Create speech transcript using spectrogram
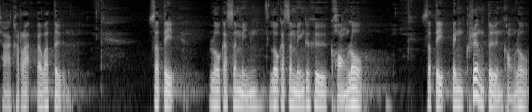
ชาคระแปลว่าตื่น สติโลกัสมิง โลกัสมิงก็คือของโลก สติเป็นเครื่องตื่นของโลก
